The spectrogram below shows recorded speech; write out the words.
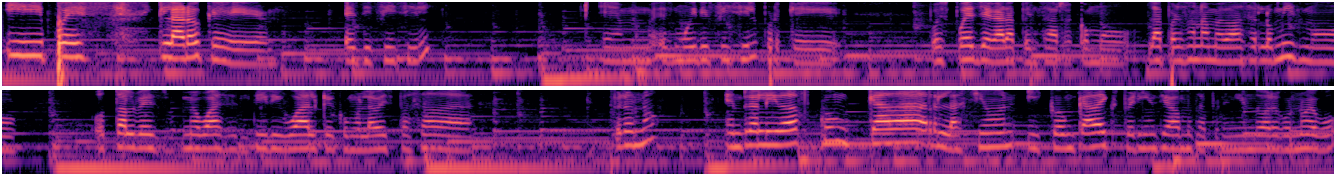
Y pues claro que es difícil. Em, es muy difícil porque pues puedes llegar a pensar como la persona me va a hacer lo mismo o tal vez me voy a sentir igual que como la vez pasada Pero no, en realidad con cada relación y con cada experiencia vamos aprendiendo algo nuevo.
